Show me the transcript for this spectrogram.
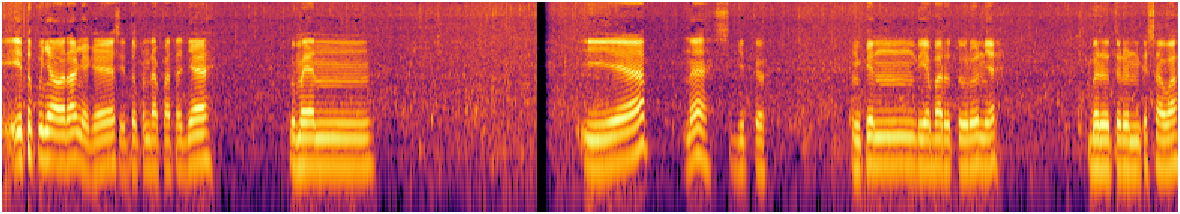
itu punya orang ya, guys. Itu pendapatannya lumayan Iya, nah segitu. Mungkin dia baru turun ya, baru turun ke sawah,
